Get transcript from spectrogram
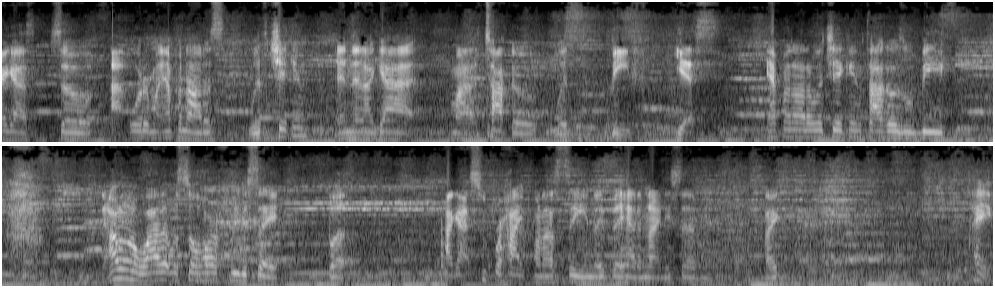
right guys, so I ordered my empanadas with chicken and then I got my taco with beef. Yes, empanada with chicken, tacos with beef. I don't know why that was so hard for me to say, but I got super hyped when I seen that they had a 97. Like, hey,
